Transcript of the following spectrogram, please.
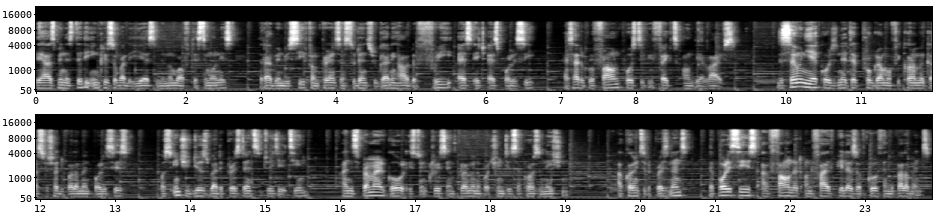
There has been a steady increase over the years in the number of testimonies that have been received from parents and students regarding how the free SHS policy has had a profound positive effect on their lives. The seven-year coordinated program of economic and social development policies was introduced by the president in 2018 and its primary goal is to increase employment opportunities across the nation. According to the President, the policies are founded on five pillars of growth and development,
